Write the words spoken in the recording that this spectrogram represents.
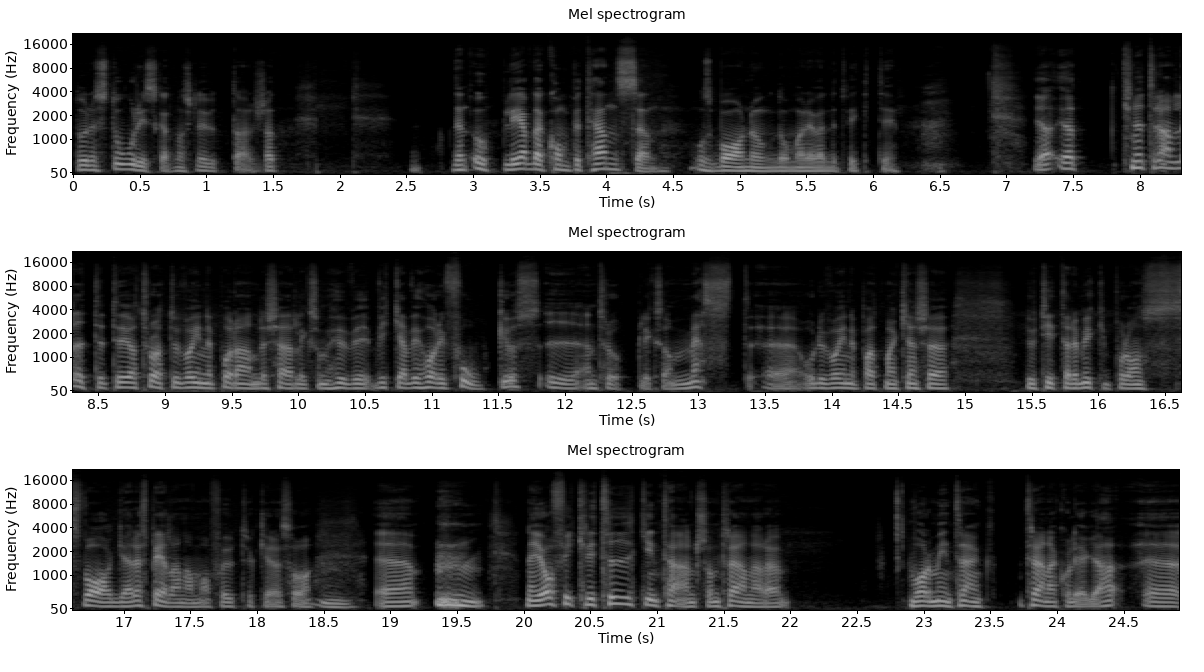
Då är det stor risk att man slutar. Så att den upplevda kompetensen hos barn och ungdomar är väldigt viktig. Jag, jag knyter an lite till, jag tror att du var inne på det Anders, här, liksom hur vi, vilka vi har i fokus i en trupp liksom, mest. Eh, och du var inne på att man kanske, du tittade mycket på de svagare spelarna om man får uttrycka det så. Mm. Eh, när jag fick kritik internt som tränare var min trän tränarkollega, eh,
